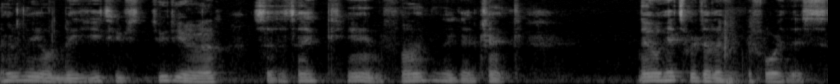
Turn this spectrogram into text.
only on the YouTube Studio app, so that I can finally go check. No hits were delivered before this.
